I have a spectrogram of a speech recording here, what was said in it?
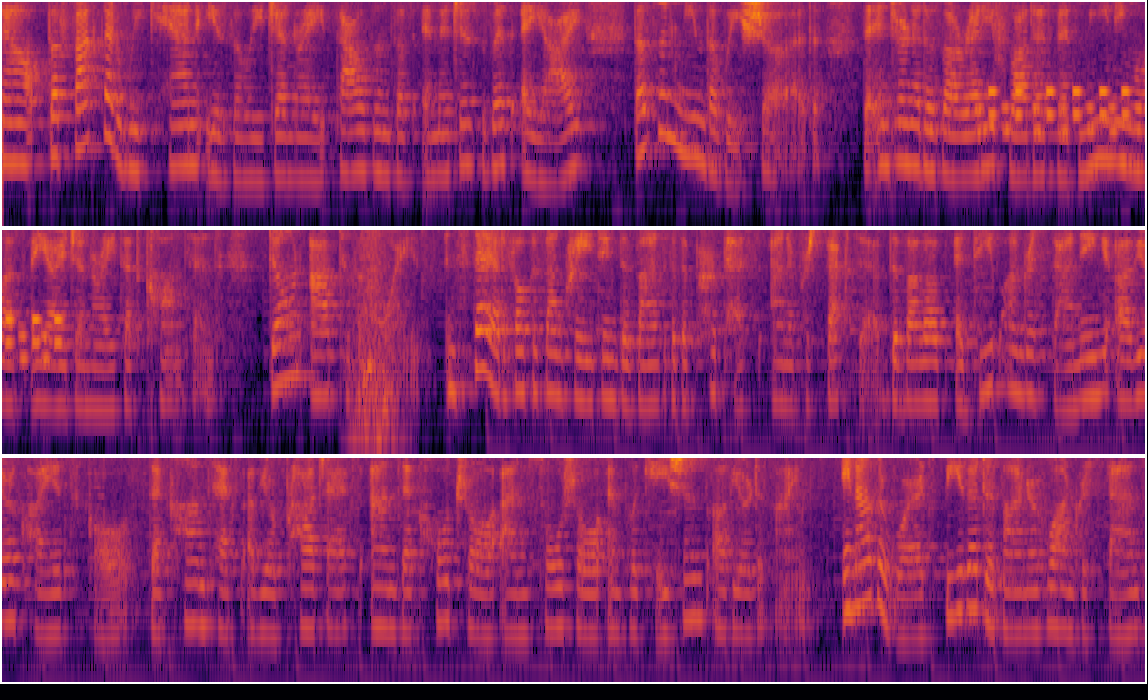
Now, the fact that we can easily generate thousands of images with AI doesn't mean that we should. The internet is already flooded with meaningless AI generated content. Don't add to the noise. Instead, focus on creating designs with a purpose and a perspective. Develop a deep understanding of your client's goals, the context of your projects, and the cultural and social implications of your designs. In other words, be the designer who understands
